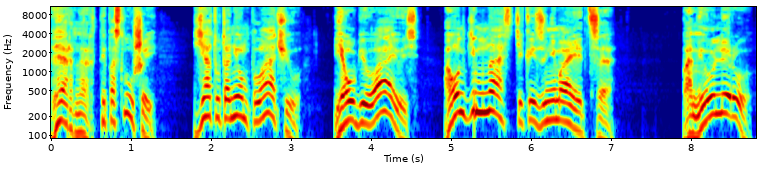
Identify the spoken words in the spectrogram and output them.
«Вернер, ты послушай, я тут о нем плачу, я убиваюсь, а он гимнастикой занимается». «По Мюллеру?»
